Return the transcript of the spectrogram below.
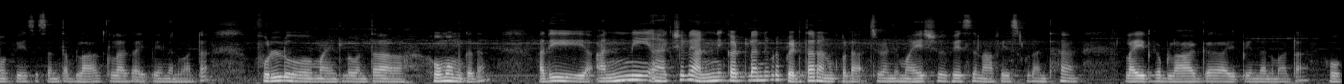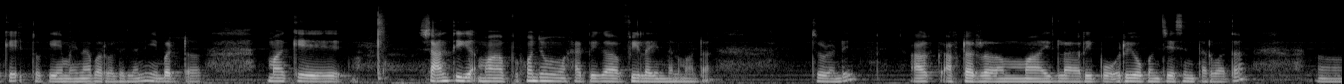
మా ఫేసెస్ అంతా బ్లాక్ లాగా అయిపోయిందనమాట ఫుల్ మా ఇంట్లో అంతా హోమం కదా. అది అన్ని యాక్చువల్లీ అన్ని కట్లన్నీ కూడా పెడతారు అనుకోలే. చూడండి మహేష్ ఫేస్ నా ఫేస్ కూడా అంతా లైట్గా బ్లాక్గా అయిపోయిందనమాట ఓకే ఓకే ఏమైనా పర్వాలేదు కానీ బట్ uh, మాకే శాంతిగా మా కొంచెం హ్యాపీగా ఫీల్ అయిందనమాట చూడండి ఆఫ్టర్ uh, మా ఇట్లా రీపో రీఓపెన్ చేసిన తర్వాత uh,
